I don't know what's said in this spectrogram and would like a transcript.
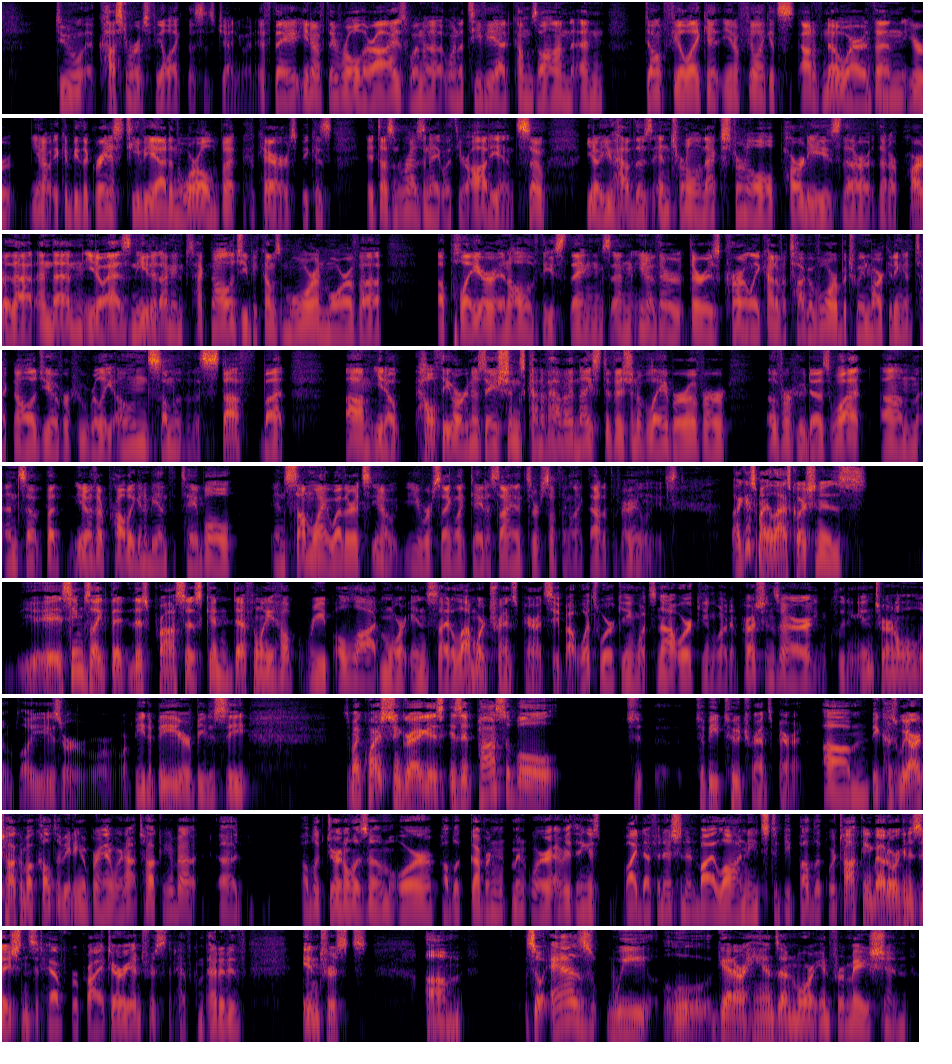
do customers feel like this is genuine? If they, you know, if they roll their eyes when a when a TV ad comes on and don't feel like it, you know, feel like it's out of nowhere, then you're, you know, it could be the greatest TV ad in the world, but who cares because it doesn't resonate with your audience. So, you know, you have those internal and external parties that are that are part of that, and then you know, as needed. I mean, technology becomes more and more of a a player in all of these things, and you know, there there is currently kind of a tug of war between marketing and technology over who really owns some of the stuff, but um, you know, healthy organizations kind of have a nice division of labor over over who does what. Um, and so, but you know, they're probably going to be at the table in some way, whether it's you know you were saying like data science or something like that at the very mm-hmm. least. I guess my last question is it seems like that this process can definitely help reap a lot more insight, a lot more transparency about what's working, what's not working, what impressions are, including internal employees or, or, or B2B or B2C. So my question, Greg, is, is it possible to, to be too transparent? Um, because we are talking about cultivating a brand. We're not talking about uh, public journalism or public government where everything is by definition and by law needs to be public. We're talking about organizations that have proprietary interests, that have competitive interests. Um, so as we get our hands on more information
